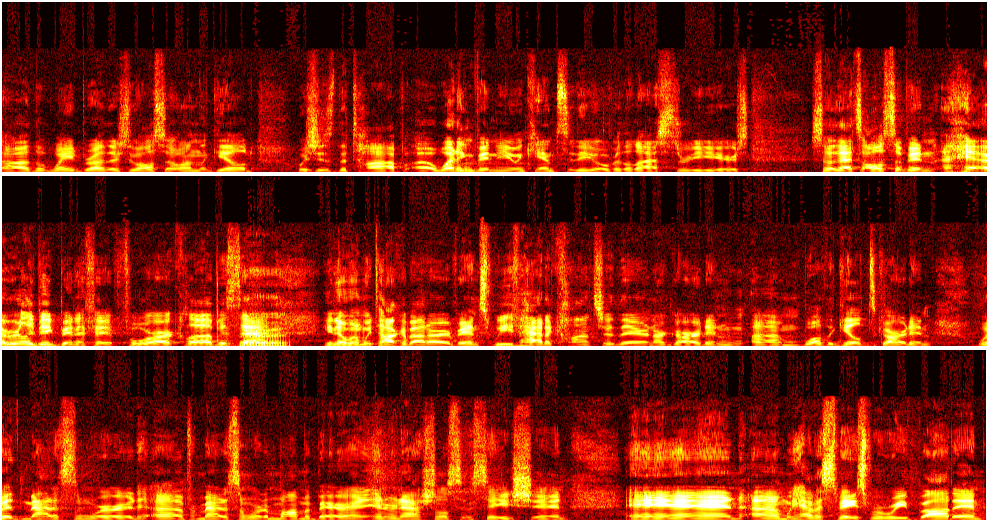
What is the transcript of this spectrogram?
uh, the Wade brothers, who also own the guild, which is the top uh, wedding venue in Kansas City over the last three years. So that's also been a, a really big benefit for our club. Is that Right. you know when we talk about our events, we've had a concert there in our garden, um, well the guild's garden, with Madisen Ward uh, from Madisen Ward and Mama Bear, an international sensation and um, we have a space where we've brought in,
